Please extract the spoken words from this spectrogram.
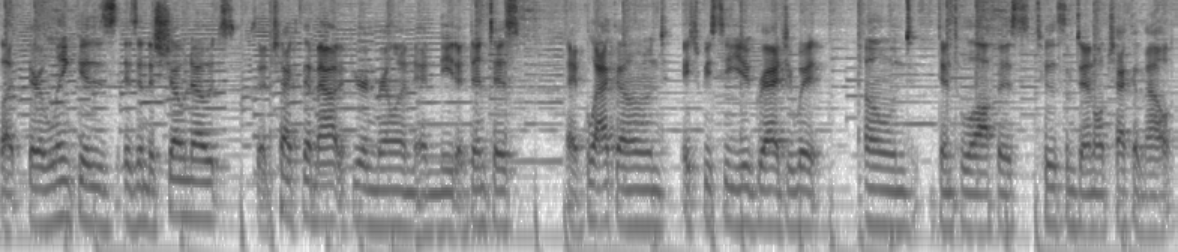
But their link is is in the show notes. So check them out if you're in Maryland and need a dentist a black owned HBCU graduate owned dental office, Toothsome Dental. Check them out.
